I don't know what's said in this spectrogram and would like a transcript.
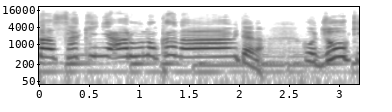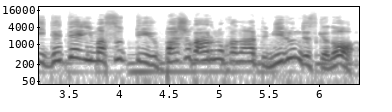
た先にあるのかなみたいな。こう蒸気出ていますっていう場所があるのかなって見るんですけど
